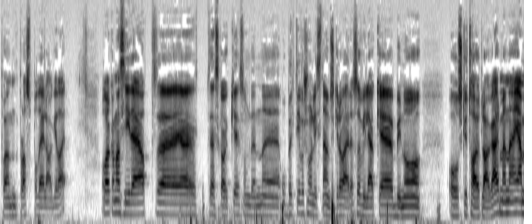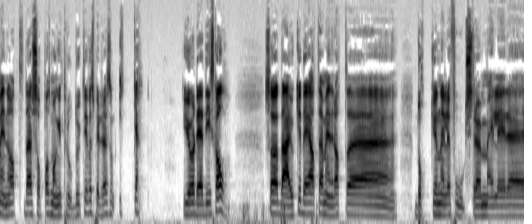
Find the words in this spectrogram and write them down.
på en plass på det laget der. Og da kan jeg si det at eh, jeg, jeg skal jo ikke, som den eh, objektive journalisten jeg ønsker å være, så vil jeg jo ikke begynne å, å skulle ta ut laget her. Men eh, jeg mener jo at det er såpass mange produktive spillere som ikke gjør det de skal. Så det er jo ikke det at jeg mener at uh, Dokken eller Fogstrøm eller uh,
